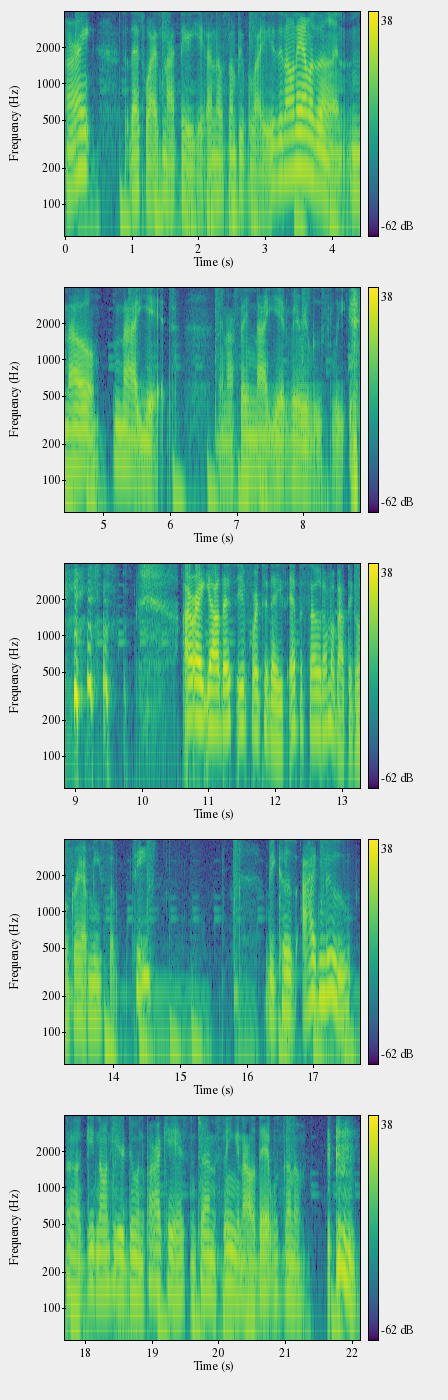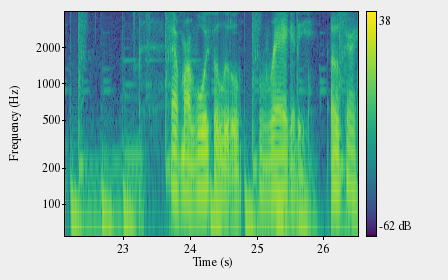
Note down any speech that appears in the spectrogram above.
All right. So that's why it's not there yet. I know some people like, is it on Amazon? No, not yet. And I say not yet very loosely. All right, y'all, that's it for today's episode. I'm about to go grab me some tea because I knew uh, getting on here doing the podcast and trying to sing and all that was going to have my voice a little raggedy. Okay.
